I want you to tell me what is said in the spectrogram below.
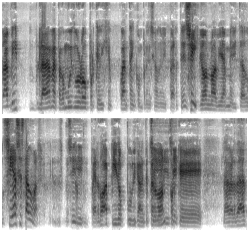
A, a mí, la verdad, me pegó muy duro porque dije cuánta incomprensión de mi parte. Sí. Yo no había meditado. Sí, has estado mal. Sí. Perdón, pido públicamente perdón sí. porque la verdad,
